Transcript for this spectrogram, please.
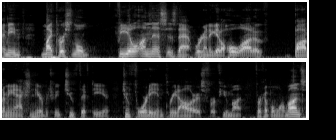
I mean, my personal feel on this is that we're going to get a whole lot of bottoming action here between 250 240 and three dollars for a few months for a couple more months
